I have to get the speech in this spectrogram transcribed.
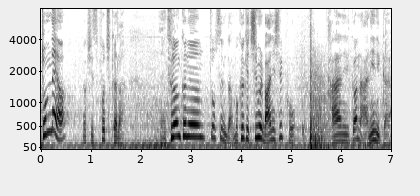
좁네요 역시 스포츠카라 네, 트렁크는 좁습니다. 뭐 그렇게 짐을 많이 싣고 다닐 건 아니니까요.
